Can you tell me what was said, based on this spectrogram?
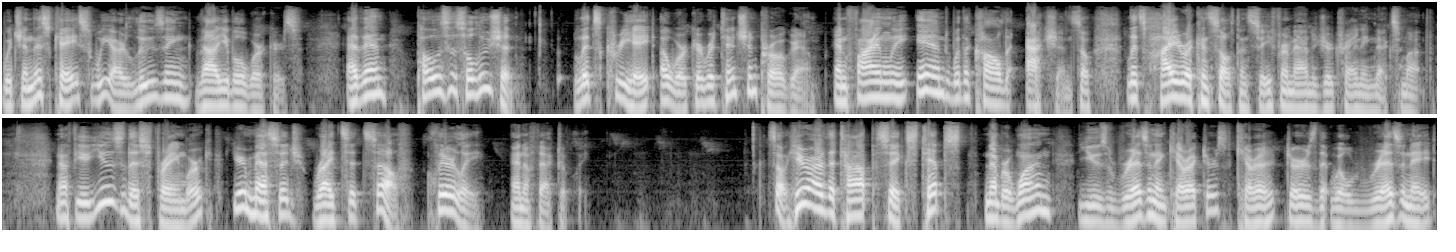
which in this case, we are losing valuable workers. And then pose a solution. Let's create a worker retention program. And finally, end with a call to action. So let's hire a consultancy for manager training next month. Now, if you use this framework, your message writes itself clearly and effectively. So here are the top six tips. Number one, use resonant characters, characters that will resonate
